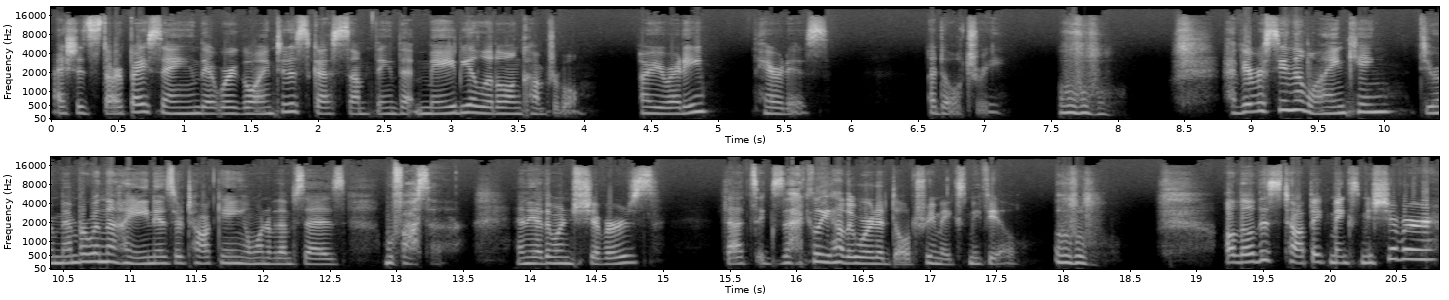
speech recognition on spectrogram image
I should start by saying that we're going to discuss something that may be a little uncomfortable. Are you ready? Here it is adultery. Ooh. Have you ever seen The Lion King? Do you remember when the hyenas are talking and one of them says, Mufasa, and the other one shivers? That's exactly how the word adultery makes me feel. Ooh. Although this topic makes me shiver,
